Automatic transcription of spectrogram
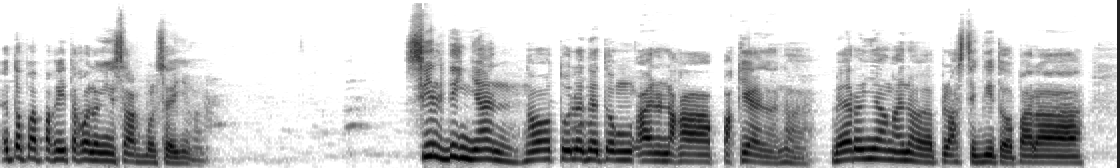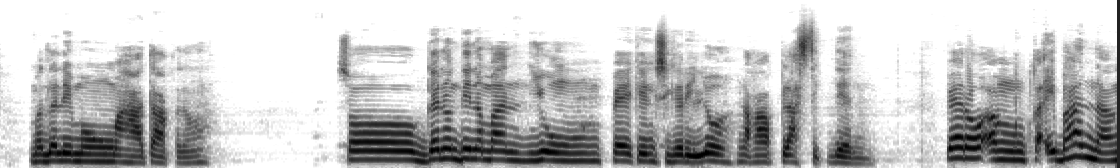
Ito, papakita ko lang yung sample sa inyo. Seal din yan, no? Tulad nitong ano, nakapakyan, ano. Meron niyang ano, plastic dito para madali mong mahatak, no? So, ganun din naman yung peking sigarilyo, naka-plastic din. Pero ang kaibahan lang,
